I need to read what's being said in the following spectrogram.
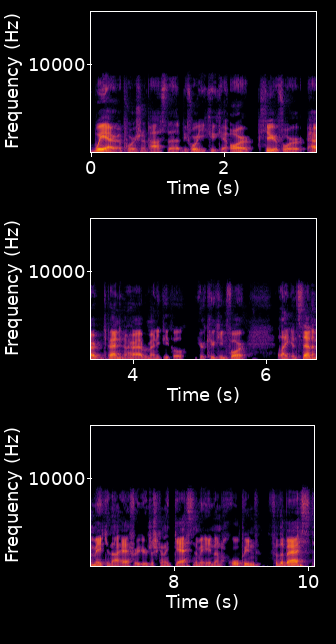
weigh out a portion of pasta before you cook it, or three or four, depending on however many people you're cooking for. Like instead of making that effort, you're just kind of guesstimating and hoping for the best,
